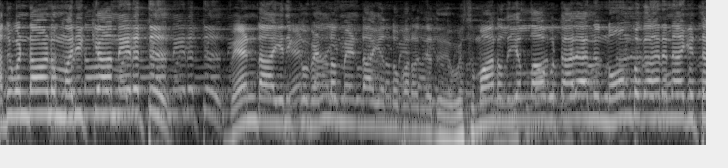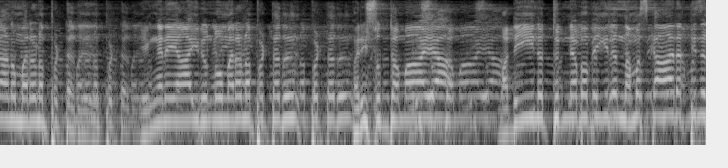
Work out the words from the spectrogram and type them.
അതുകൊണ്ടാണ് മരിക്കാൻ നേരത്ത് വേണ്ട എനിക്ക് വെള്ളം വേണ്ട എന്ന് പറഞ്ഞത് ഉസ്മാൻ റളിയല്ലാഹു തആല അൻഹു നോമ്പുകാരനായിട്ടാണ് മരണപ്പെട്ടത്. എങ്ങനെയായിരുന്നു മരണപ്പെട്ടത്? പരിശുദ്ധമായ മദീനത്തു നബവിയിലെ നമസ്കാരത്തിന്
